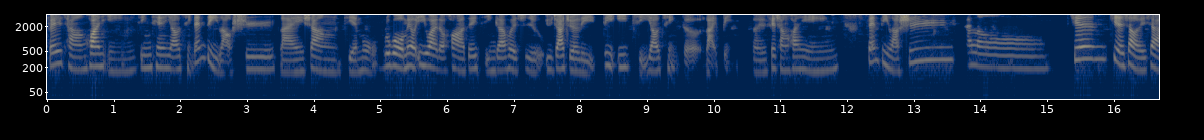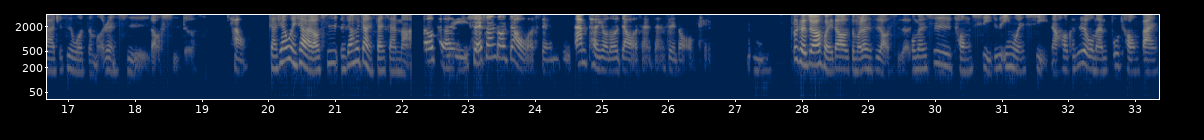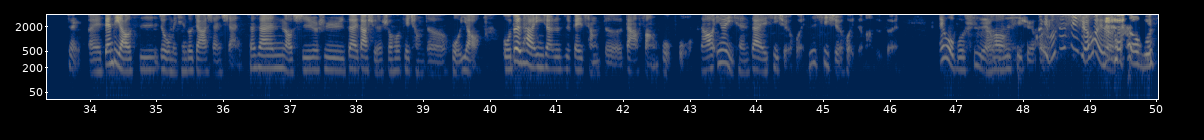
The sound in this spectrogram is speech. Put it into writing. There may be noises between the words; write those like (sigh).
非常欢迎今天邀请 Dandy 老师来上节目。如果我没有意外的话，这一集应该会是瑜伽觉里第一集邀请的来宾，所以非常欢迎 Sandy 老师。Hello，先介绍一下，就是我怎么认识老师的。好，想先问一下老师，人家会叫你珊珊吗？都可以，学生都叫我 Sandy，但朋友都叫我珊珊，所以都 OK。嗯，这个就要回到怎么认识老师的。我们是同系，就是英文系，然后可是我们不同班。对，哎，Sandy 老师就我们以前都叫她珊珊。珊珊老师就是在大学的时候非常的活跃，我对她的印象就是非常的大方活泼。然后因为以前在系学会，是系学会的嘛，对不对？哎，我不是哎、我不是系学啊，会，你不是系学会的 (laughs) 我不是，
